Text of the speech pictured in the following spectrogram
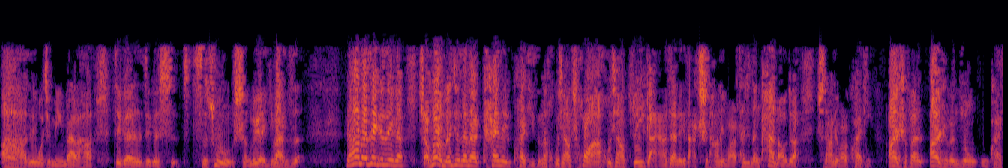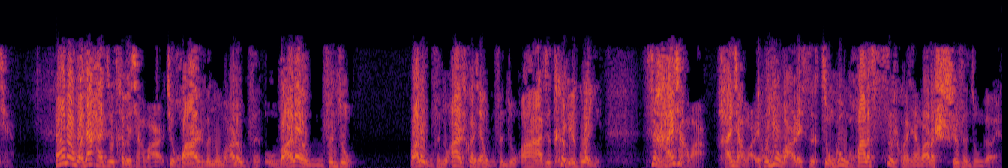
啊，这我就明白了哈。这个这个是此处省略一万字。然后呢，这个这个小朋友们就在那开那个快艇，在那互相撞啊，互相追赶啊，在那个大池塘里玩，他就能看到，对吧？池塘里玩快艇，二十分二十分钟五块钱。然后呢，我家孩子就特别想玩，就花二十分钟玩了五分，玩了五分钟，玩了五分钟，二十块钱五分钟啊，就特别过瘾，这还想玩，还想玩，一会儿又玩了一次，总共花了四十块钱，玩了十分钟。各位，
